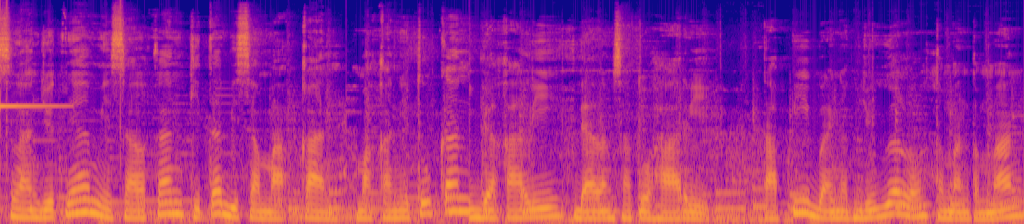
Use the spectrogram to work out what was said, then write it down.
Selanjutnya misalkan kita bisa makan Makan itu kan tiga kali dalam satu hari Tapi banyak juga loh teman-teman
